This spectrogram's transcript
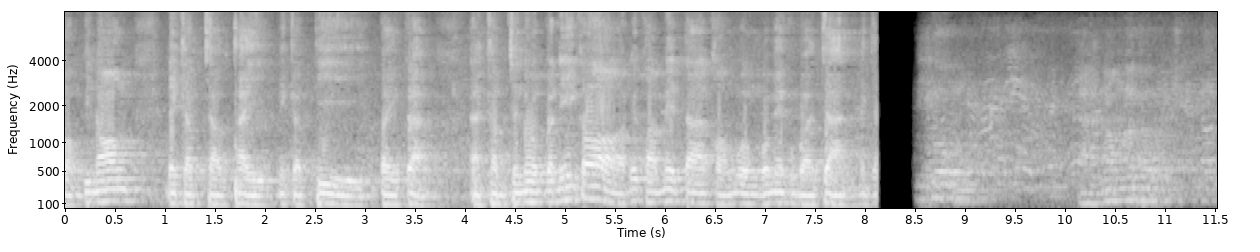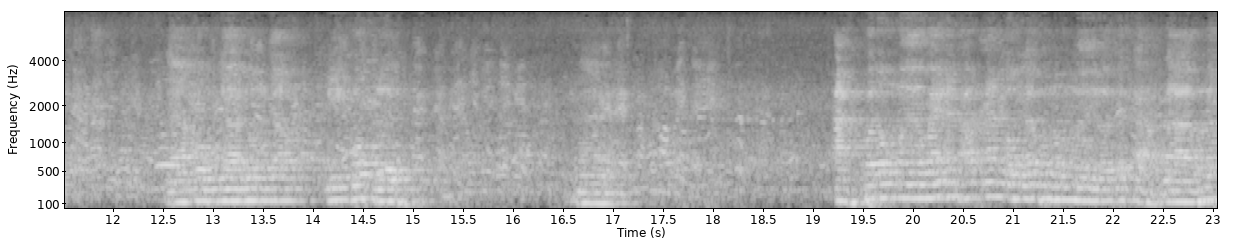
ของพี่น้องนะครับชาวไทยนะครับที่ไปกราบอ่าคำชะโนดวันนี้ก็ด้วยความเมตตาขององค์พระแม่ครูบาอาจารย์นะครับน้องก็ยาอมยาดมยามีครบเลย อะพนมมือไว้นะครับนั่งลงแล้วพนมมือเราจะกราบลาพระ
